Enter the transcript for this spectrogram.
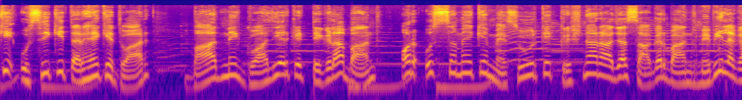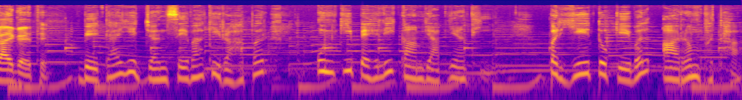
कि उसी की तरह के द्वार बाद में ग्वालियर के टिगड़ा बाँध और उस समय के मैसूर के कृष्णा राजा सागर बाँध में भी लगाए गए थे। बेटा ये जनसेवा की राह पर उनकी पहली कामयाबियाँ थी पर ये तो केवल आरंभ था।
